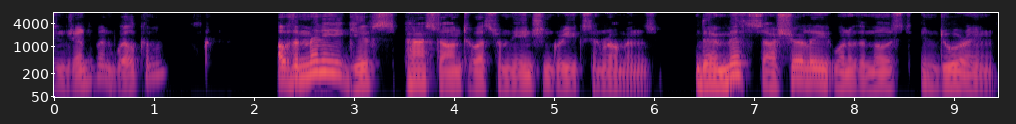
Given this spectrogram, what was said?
and gentlemen, welcome. Of the many gifts passed on to us from the ancient Greeks and Romans, their myths are surely one of the most enduring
